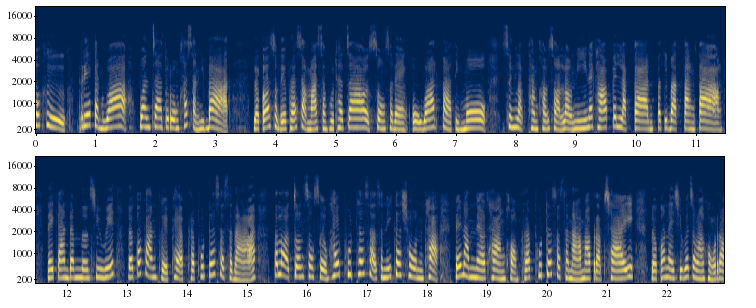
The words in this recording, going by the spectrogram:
ก็คือเรียกกันว่าวันจาตุรงคสันนิบาตแล้วก็สมเด็จพระสัมมาสัมพุทธเจ้า ทรงแสดงโอวาทปาติโมก ซึ่งหลักธรรมคำสอนเหล่านี้นะคะ เป็นหลักการปฏิบัติต่างๆ ในการดำเนินชีวิต แล้วก็การเผยแผ่พระพุทธศาสนา ตลอดจนส่งเสริมให้พุทธศาสนิกชนค่ะ ได้นำแนวทางของพระพุทธศาสนามาปรับใช้ แล้วก็ในชีวิตประจำวันของเรา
